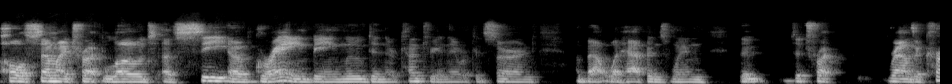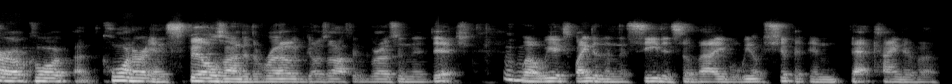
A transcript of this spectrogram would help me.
whole semi truck loads of seed of grain being moved in their country, and they were concerned about what happens when the the truck rounds a, cur- cor- a corner and spills onto the road, goes off and grows in the ditch. Mm-hmm. Well, we explained to them that seed is so valuable. We don't ship it in that kind of a,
